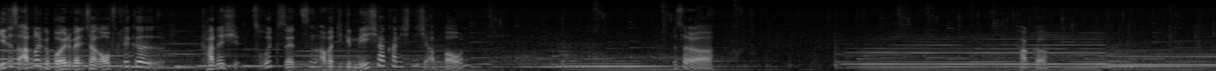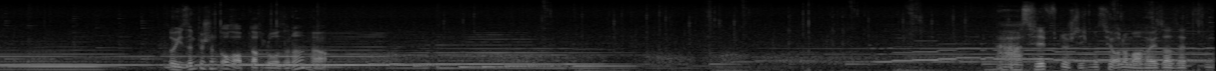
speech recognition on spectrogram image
Jedes andere Gebäude, wenn ich darauf klicke, kann ich zurücksetzen, aber die Gemächer kann ich nicht abbauen. Ist ja... Kacke. So, hier sind bestimmt auch Obdachlose, ne? Ja. Ah, es hilft nicht. Ich muss hier auch nochmal Häuser setzen.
